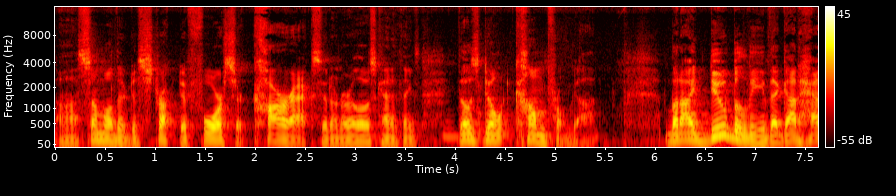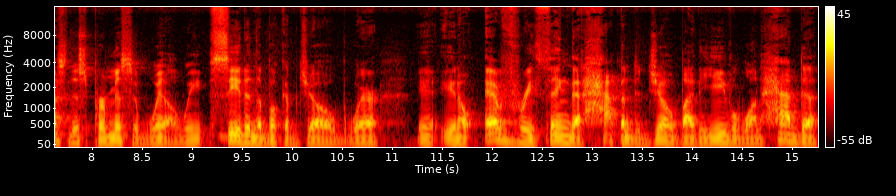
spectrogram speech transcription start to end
uh, some other destructive force or car accident or those kind of things? Mm-hmm. Those don't come from God. But I do believe that God has this permissive will. We see it in the book of Job where you know, everything that happened to Job by the evil one had to,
